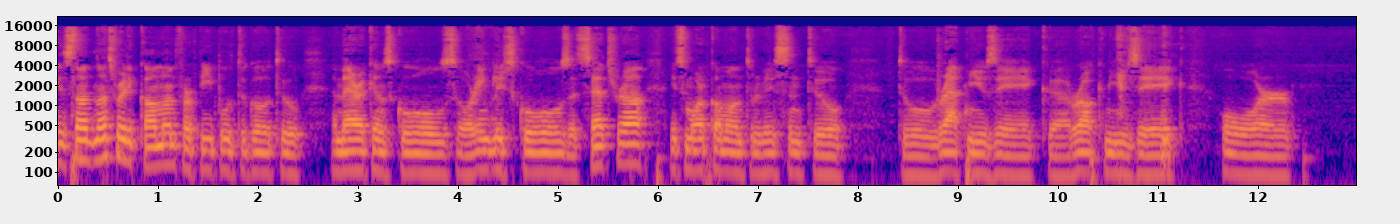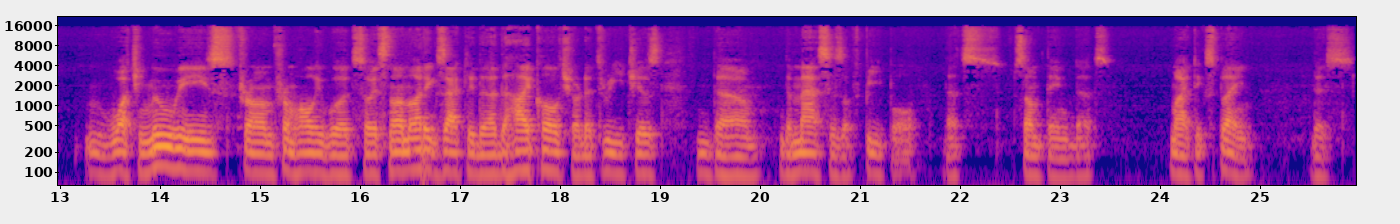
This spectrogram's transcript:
It's not not really common for people to go to American schools or English schools, etc. It's more common to listen to to rap music, uh, rock music, or watching movies from from Hollywood. So it's not not exactly the the high culture that reaches the the masses of people. That's something that might explain this.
